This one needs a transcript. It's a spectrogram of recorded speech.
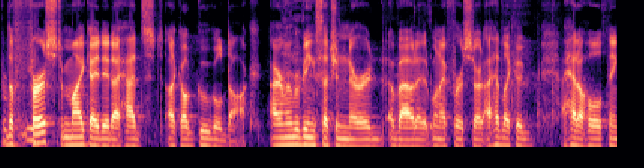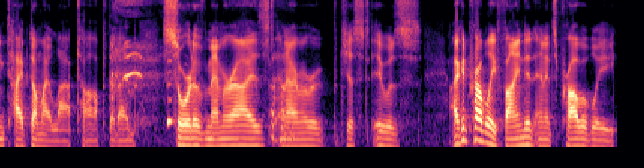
pre- The first mic I did, I had st- like a Google Doc. I remember being such a nerd about it when I first started. I had like a, I had a whole thing typed on my laptop that I'd sort of memorized, and I remember just it was. I could probably find it, and it's probably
